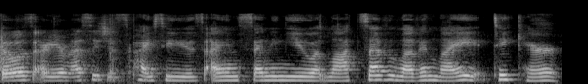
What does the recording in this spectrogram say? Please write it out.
those are your messages, Pisces. I am sending you lots of love and light. Take care.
